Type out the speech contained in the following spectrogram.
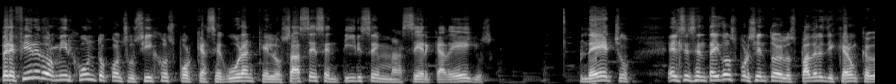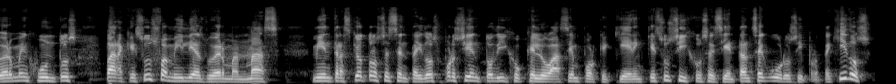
prefiere dormir junto con sus hijos porque aseguran que los hace sentirse más cerca de ellos. De hecho, el 62% de los padres dijeron que duermen juntos para que sus familias duerman más, mientras que otro 62% dijo que lo hacen porque quieren que sus hijos se sientan seguros y protegidos.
